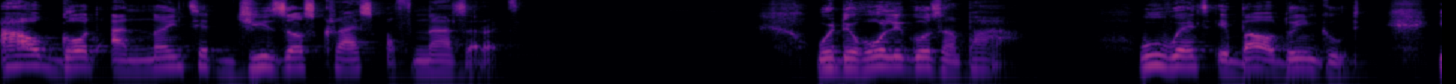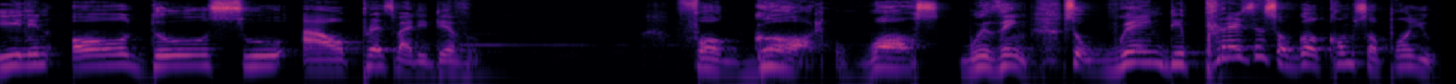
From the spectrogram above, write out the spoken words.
How God anointed Jesus Christ of Nazareth with the Holy Ghost and power, who went about doing good, healing all those who are oppressed by the devil. For God was with him. So when the presence of God comes upon you,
